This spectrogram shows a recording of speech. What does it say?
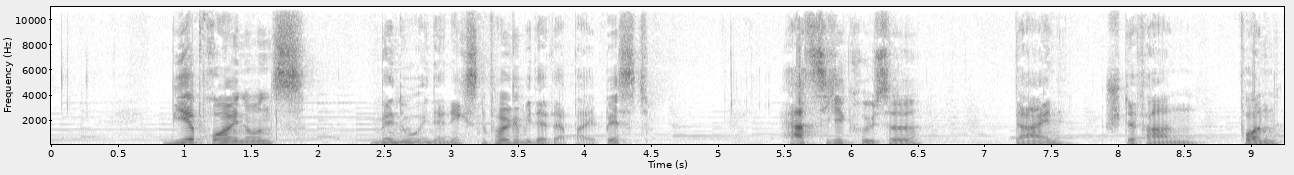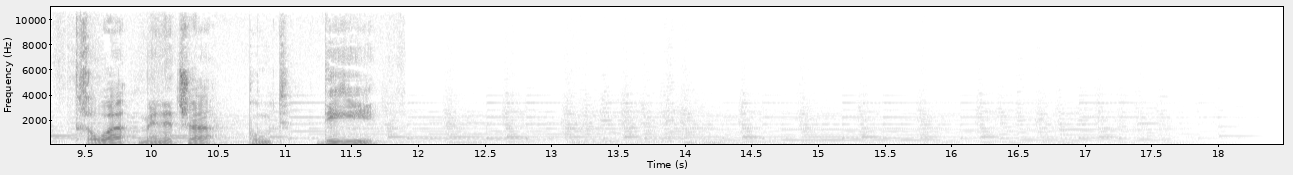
Wir freuen uns, wenn du in der nächsten Folge wieder dabei bist. Herzliche Grüße, dein Stefan von trauermanager.de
